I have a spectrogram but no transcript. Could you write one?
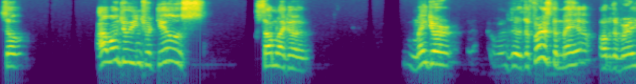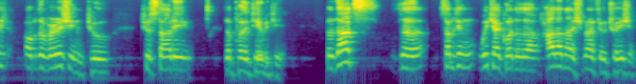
So I want to introduce some like a major, the, the first main observation, observation to, to study the positivity. So that's the something which I call the Harder-Narasimhan filtration.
